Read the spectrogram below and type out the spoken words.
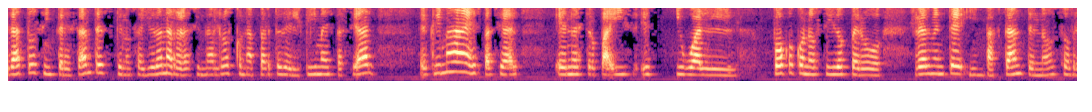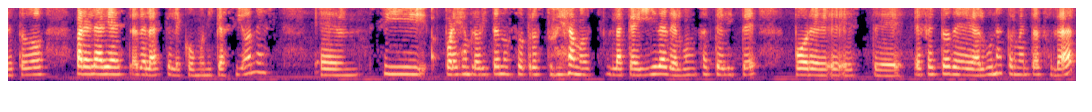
datos interesantes que nos ayudan a relacionarlos con la parte del clima espacial. El clima espacial en nuestro país es igual poco conocido, pero realmente impactante, ¿no? Sobre todo para el área esta de las telecomunicaciones. Em, si, por ejemplo, ahorita nosotros tuviéramos la caída de algún satélite por eh, este efecto de alguna tormenta solar,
